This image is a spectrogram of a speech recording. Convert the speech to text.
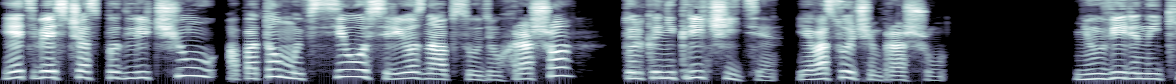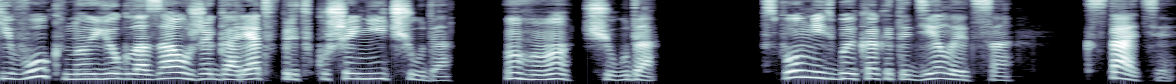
Я тебя сейчас подлечу, а потом мы все серьезно обсудим, хорошо? Только не кричите, я вас очень прошу». Неуверенный кивок, но ее глаза уже горят в предвкушении чуда. Ага, чудо. Вспомнить бы, как это делается. Кстати,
